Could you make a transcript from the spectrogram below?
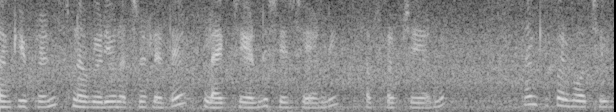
Thank you friends. నా వీడియో నచ్చినట్లయితే లైక్ చేయండి షేర్ చేయండి సబ్స్క్రైబ్ చేయండి. Thank you for watching.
